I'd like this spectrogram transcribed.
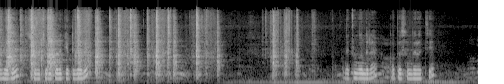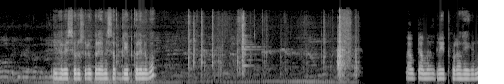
এভাবে সরু সরু করে কেটে যাবে। দেখুন বন্ধুরা? কত সুন্দর হচ্ছে। এইভাবে সরু সরু করে আমি সব গ্রেড করে নেব। লাউটা আমার গ্রেড করা হয়ে গেল।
